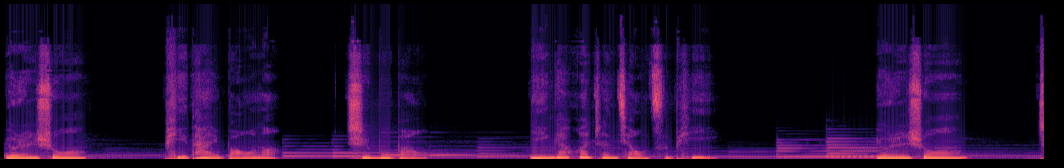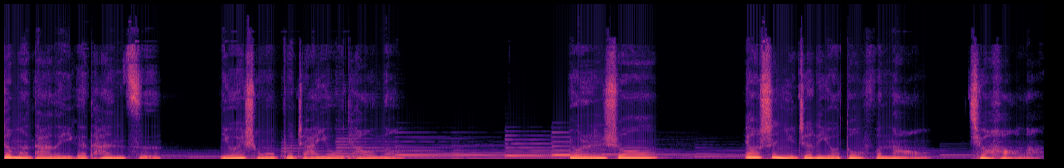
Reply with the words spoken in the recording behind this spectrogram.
有人说，皮太薄了，吃不饱，你应该换成饺子皮。有人说，这么大的一个摊子，你为什么不炸油条呢？有人说，要是你这里有豆腐脑就好了。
